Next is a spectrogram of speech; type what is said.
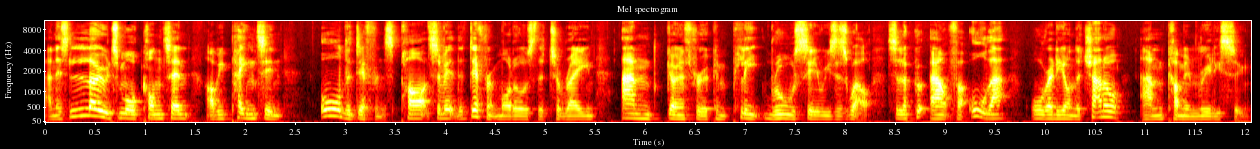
And there's loads more content. I'll be painting all the different parts of it, the different models, the terrain, and going through a complete rule series as well. So look out for all that already on the channel and coming really soon.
